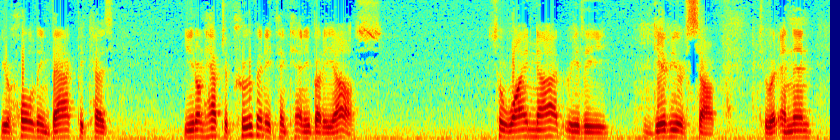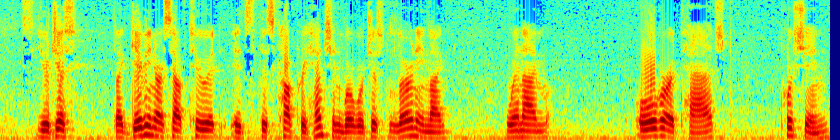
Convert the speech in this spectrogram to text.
you're holding back because you don't have to prove anything to anybody else. So why not really give yourself to it? And then you're just like giving ourselves to it, it's this comprehension where we're just learning, like, when I'm over attached, pushing,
